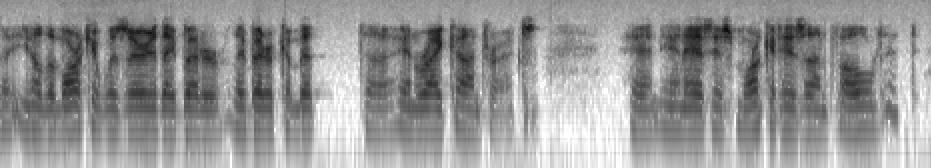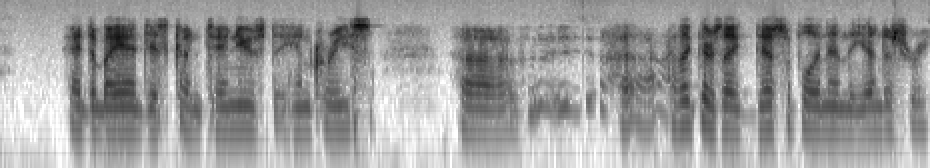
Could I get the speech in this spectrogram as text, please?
uh, you know the market was there. They better they better commit uh, and write contracts and, and as this market has unfolded and demand just continues to increase, uh, I think there's a discipline in the industry.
